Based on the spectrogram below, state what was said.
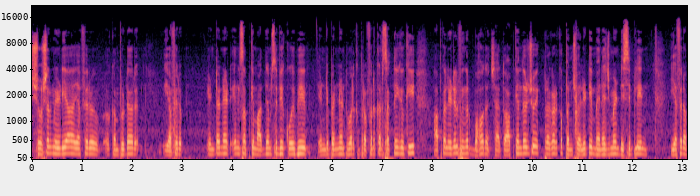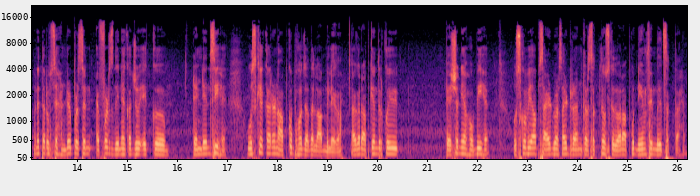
सोशल मीडिया या फिर कंप्यूटर या फिर इंटरनेट इन सब के माध्यम से भी कोई भी इंडिपेंडेंट वर्क प्रेफर कर सकते हैं, क्योंकि आपका लिटिल फिंगर बहुत अच्छा है। तो आपके अंदर जो एक प्रकार का पंचुअलिटी मैनेजमेंट डिसिप्लिन या फिर अपने तरफ़ से हंड्रेड परसेंट एफर्ट्स देने का जो एक टेंडेंसी है, उसके कारण आपको बहुत ज़्यादा लाभ मिलेगा। अगर आपके अंदर कोई पैशन या हॉबी है, उसको भी आप साइड बाय साइड रन कर सकते हैं, उसके द्वारा आपको नेम फेम मिल सकता है।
